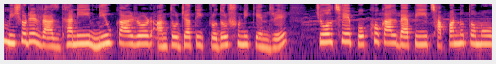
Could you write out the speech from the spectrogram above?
মিশরের রাজধানী নিউ কায়রোর আন্তর্জাতিক প্রদর্শনী কেন্দ্রে চলছে পক্ষকালব্যাপী ছাপ্পান্নতম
